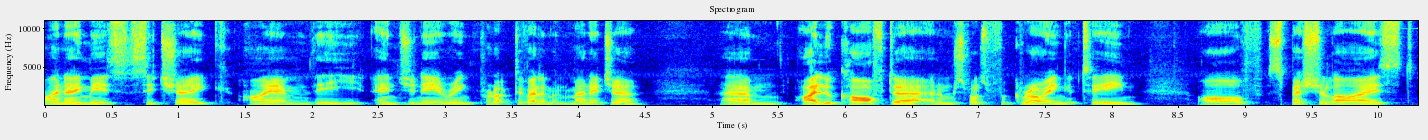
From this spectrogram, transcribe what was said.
My name is Sid Shaikh. I am the Engineering Product Development Manager. Um, I look after and I'm responsible for growing a team of specialised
